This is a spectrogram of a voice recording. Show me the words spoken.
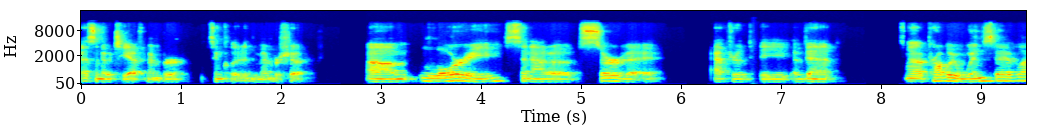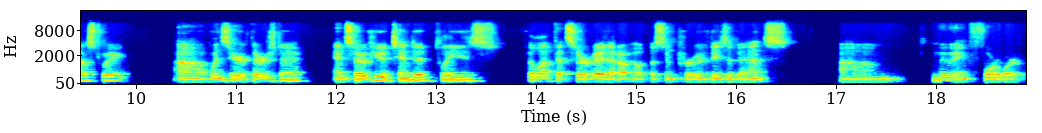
as an OTF member. It's included in the membership. Um, Lori sent out a survey after the event, uh, probably Wednesday of last week, uh, Wednesday or Thursday. And so if you attended, please fill out that survey. That'll help us improve these events um, moving forward.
